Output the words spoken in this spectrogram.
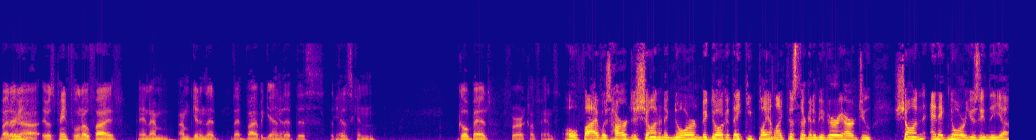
But Very- uh, it was painful in 05, and I'm I'm getting that that vibe again Yeah. that this that Yeah. this can go bad for our Cub fans. 05 was hard to shun and ignore, and Big Dog, if they keep playing like this, they're going to be very hard to shun and ignore using the uh,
